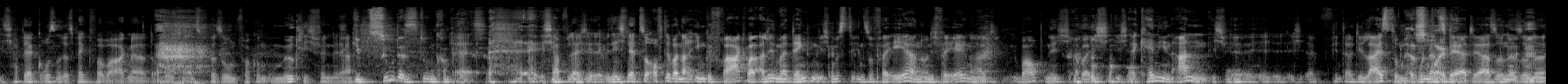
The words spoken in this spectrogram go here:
ich habe ja großen Respekt vor Wagner, obwohl ich ihn als Person vollkommen unmöglich finde. Ja. Gib zu, dass du ein Komplex hast. Äh, ich habe vielleicht, ich werde so oft immer nach ihm gefragt, weil alle immer denken, ich müsste ihn so verehren und ich verehre ihn halt überhaupt nicht. Aber ich, ich erkenne ihn an. Ich, äh, ich, ich finde halt die Leistung das bewundernswert. Ja, so eine, so eine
